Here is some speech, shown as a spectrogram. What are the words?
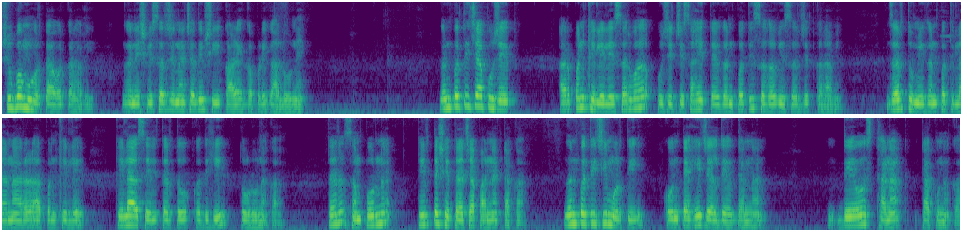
शुभ मुहूर्तावर करावे. गणेश विसर्जनाच्या दिवशी काळे कपडे घालू नये. गणपतीच्या पूजेत अर्पण केलेले सर्व पूजेचे साहित्य गणपतीसह विसर्जित करावे. जर तुम्ही गणपतीला नारळ अर्पण केले केला असेल तर तो कधीही तोडू नका. तर संपूर्ण तीर्थक्षेत्राच्या पाण्यात टाका. गणपतीची मूर्ती कोणत्याही जलदेवतांना देवस्थानात टाकू नका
